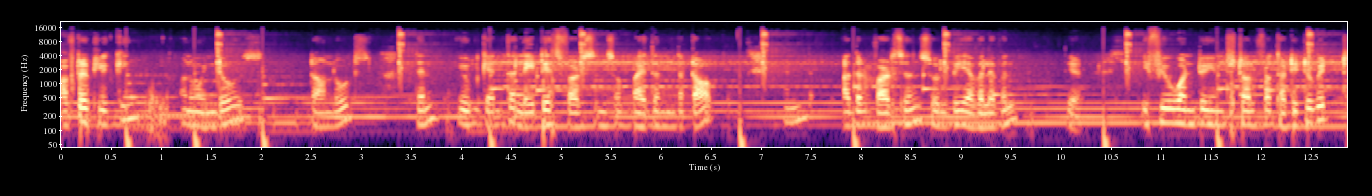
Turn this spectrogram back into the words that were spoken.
After clicking on windows downloads then you will get the latest versions of python in the top and other versions will be available there. If you want to install for 32 bit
